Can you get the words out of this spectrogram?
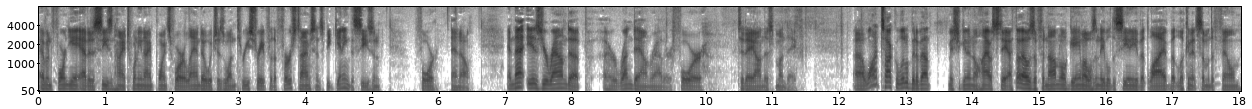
Evan Fournier added a season high 29 points for Orlando, which has won three straight for the first time since beginning the season 4 0. And that is your roundup, or rundown rather, for today on this Monday. Uh, I want to talk a little bit about Michigan and Ohio State. I thought that was a phenomenal game. I wasn't able to see any of it live, but looking at some of the film,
